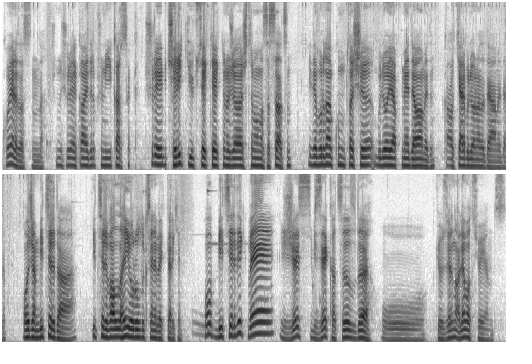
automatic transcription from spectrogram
koyarız aslında. Şunu şuraya kaydırıp şunu yıkarsak. Şuraya bir çelik yüksek teknoloji araştırma masası atın. Bir de buradan kum taşı bloğu yapmaya devam edin. Kalker bloğuna da devam edelim. Hocam bitir daha. Bitir vallahi yorulduk seni beklerken. Hop bitirdik ve Jess bize katıldı. Oo, gözlerin alev atıyor yalnız.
